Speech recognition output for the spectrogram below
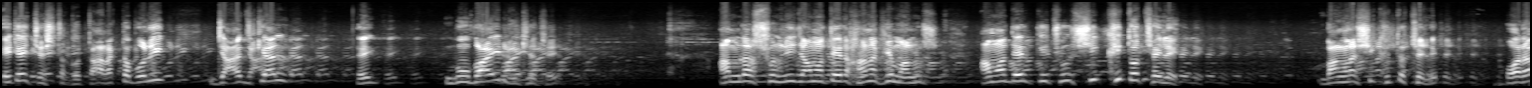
এটাই চেষ্টা করতে। আর একটা বলি যে আজকাল এই মোবাইল উঠেছে। আমরা সুন্নি জামাতের হানাফি মানুষ আমাদের কিছু শিক্ষিত ছেলে, বাংলা শিক্ষিত ছেলে, ওরা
